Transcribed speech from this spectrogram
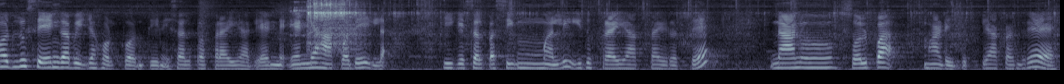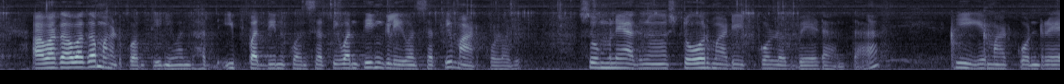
ಮೊದಲು ಶೇಂಗಾ ಬೀಜ ಹೊಡ್ಕೊತೀನಿ, ಸ್ವಲ್ಪ ಫ್ರೈ ಆಗಿ. ಎಣ್ಣೆ ಎಣ್ಣೆ ಹಾಕೋದೇ ಇಲ್ಲ. ಹೀಗೆ ಸ್ವಲ್ಪ ಸಿಮ್ಮಲ್ಲಿ ಇದು ಫ್ರೈ ಆಗ್ತಾ ಇರುತ್ತೆ. ನಾನು ಸ್ವಲ್ಪ ಮಾಡಿದ್ದು. ಯಾಕಂದರೆ ಆವಾಗ ಮಾಡ್ಕೊತೀನಿ. ಒಂದು ಹದ್, ಇಪ್ಪತ್ತು ದಿನಕ್ಕೆ ಒಂದು ಸರ್ತಿ ಒಂದು ತಿಂಗಳಿಗೆ ಒಂದು ಸರ್ತಿ ಮಾಡ್ಕೊಳ್ಳೋದು. ಸುಮ್ಮನೆ ಅದನ್ನು ಸ್ಟೋರ್ ಮಾಡಿ ಇಟ್ಕೊಳ್ಳೋದು ಬೇಡ ಅಂತ. ಹೀಗೆ ಮಾಡಿಕೊಂಡ್ರೆ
